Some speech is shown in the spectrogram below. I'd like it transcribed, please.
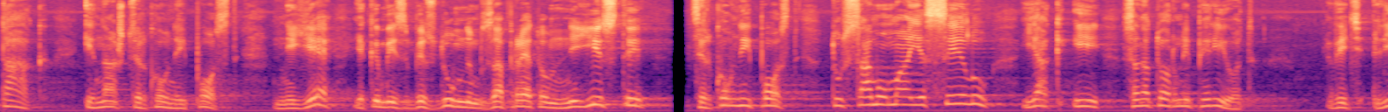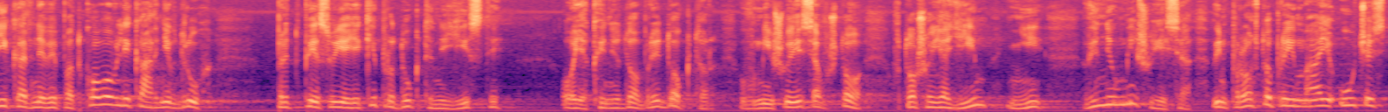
так і наш церковний пост не є якимось бездумним запретом не їсти. Церковний пост ту саму має силу, як і санаторний період. Ведь лікар не випадково в лікарні вдруг предписує, які продукти не їсти. О, який недобрий доктор. Вмішується в що? В те, що я їм? Ні. Він не вмішується, він просто приймає участь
